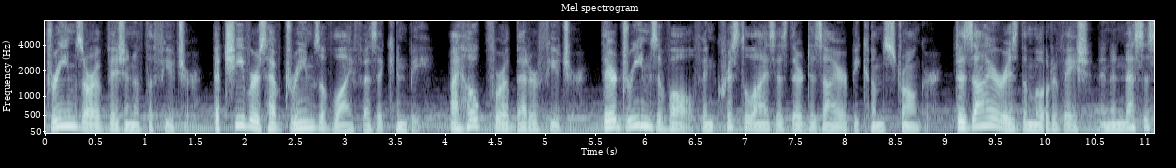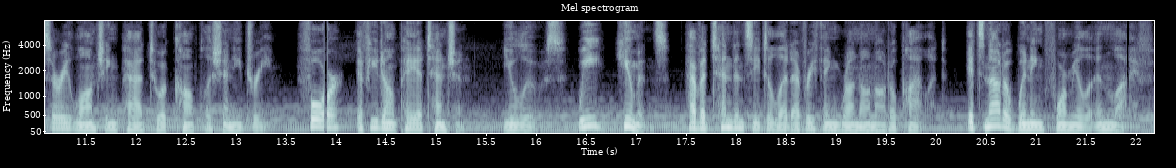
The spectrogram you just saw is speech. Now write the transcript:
Dreams are a vision of the future. Achievers have dreams of life as it can be. I hope for a better future. Their dreams evolve and crystallize as their desire becomes stronger. Desire is the motivation and a necessary launching pad to accomplish any dream. 4. If you don't pay attention, you lose. We, humans, have a tendency to let everything run on autopilot. It's not a winning formula in life.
